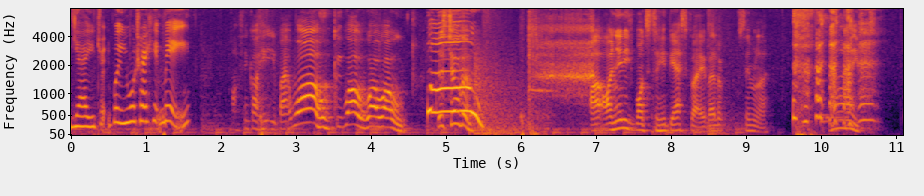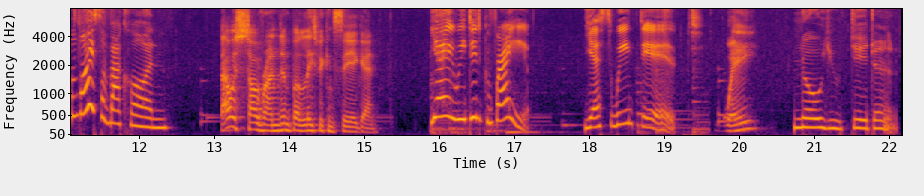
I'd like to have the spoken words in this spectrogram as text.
Yeah, you. Try, well, you want to try hit me? I think I hit you back. Whoa! Whoa, whoa, whoa! There's two of them! I, I nearly wanted to hit the escalator. They look similar. Right. The lights are back on. That was so random, but at least we can see again. Yay, we did great. Yes, we did. We? No, you didn't.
